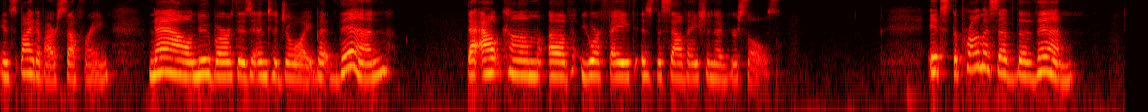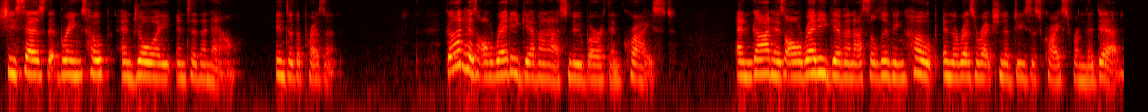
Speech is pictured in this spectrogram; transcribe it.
in spite of our suffering. Now, new birth is into joy. But then, the outcome of your faith is the salvation of your souls. It's the promise of the then, she says, that brings hope and joy into the now, into the present. God has already given us new birth in Christ, and God has already given us a living hope in the resurrection of Jesus Christ from the dead.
